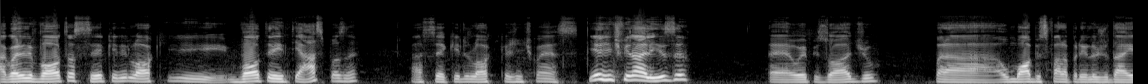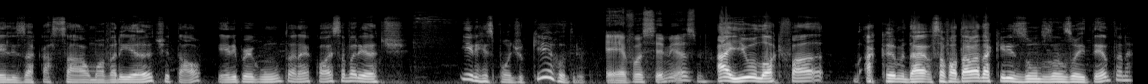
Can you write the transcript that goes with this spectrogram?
Agora ele volta a ser aquele Loki, volta entre aspas, né? A ser aquele Loki que a gente conhece. E a gente finaliza é, o episódio para o Mobius fala para ele ajudar eles a caçar uma variante e tal. Ele pergunta, né, qual é essa variante? E ele responde o quê, Rodrigo? É você mesmo. Aí o Loki fala, a câmera, só faltava dar aquele zoom dos anos 80, né?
